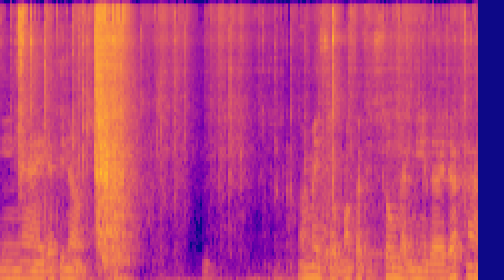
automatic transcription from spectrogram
ดีดีดีเนี่ยพูดอย่างไรเป็นง่ายๆเด้พี่น้องมันไม่สมเอากระติส้มแบบนี้เลยเด้อค่ะ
